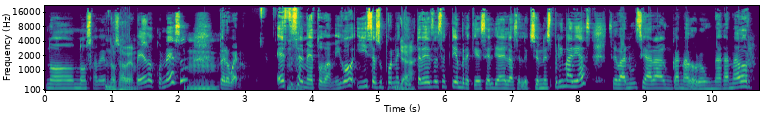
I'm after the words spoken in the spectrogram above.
no, no sabemos, no sabemos. qué pedo con eso, mm. pero bueno. Este es el método, amigo, y se supone que el 3 de septiembre, que es el día de las elecciones primarias, se va a anunciar a un ganador o una ganadora.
